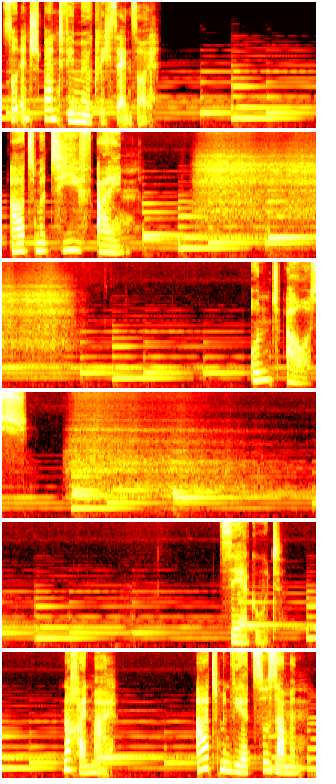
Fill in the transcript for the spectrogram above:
so entspannt wie möglich sein soll. Atme tief ein. Und aus. Sehr gut. Noch einmal. Atmen wir zusammen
